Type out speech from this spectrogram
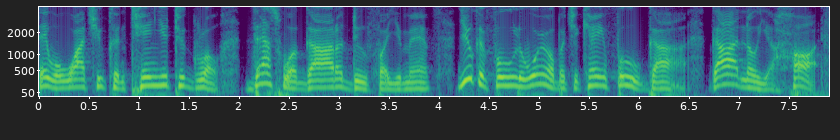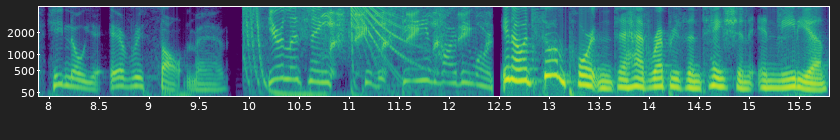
They will watch you continue to grow. That's what God will do for you, man. You can fool the world, but you can't fool God. God know your heart. He know your every thought, man. You're listening to the Steve Harvey Morning. You know, it's so important to have representation in media.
